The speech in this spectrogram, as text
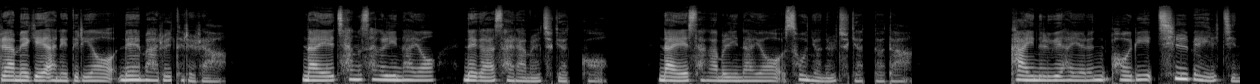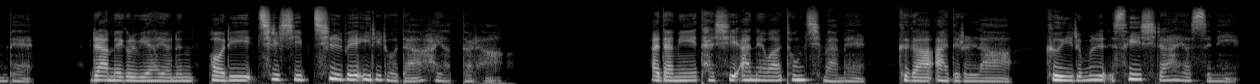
라멕의 아내들이여 내 말을 들으라. 나의 창상을 인하여 내가 사람을 죽였고 나의 상함을 인하여 소년을 죽였도다. 가인을 위하여는 벌이 7배일진데 라멕을 위하여는 벌이 77배 일이로다 하였더라. 아담이 다시 아내와 동침함에 그가 아들을 낳아 그 이름을 셋이라 하였으니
